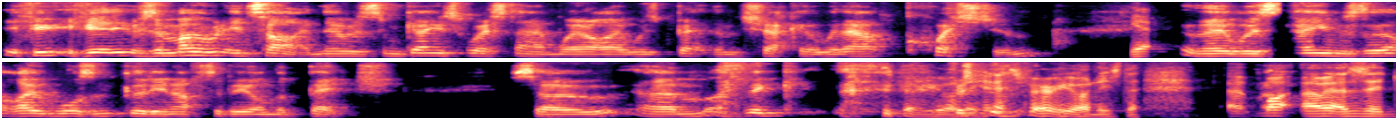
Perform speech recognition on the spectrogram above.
if you, if you, it was a moment in time, there was some games for West Ham where I was better than Shaka without question. Yeah, there was games that I wasn't good enough to be on the bench. So um, I think it's very honest. it's very honest. Uh, my, as I said,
